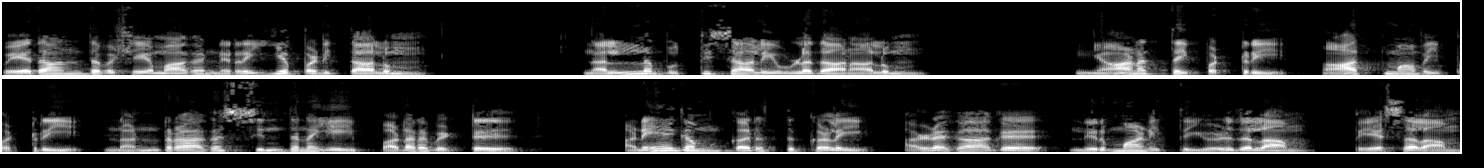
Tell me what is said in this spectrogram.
வேதாந்த விஷயமாக நிறைய படித்தாலும் நல்ல புத்திசாலி உள்ளதானாலும் ஞானத்தை பற்றி ஆத்மாவை பற்றி நன்றாக சிந்தனையை படரவிட்டு அநேகம் கருத்துக்களை அழகாக நிர்மாணித்து எழுதலாம் பேசலாம்.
